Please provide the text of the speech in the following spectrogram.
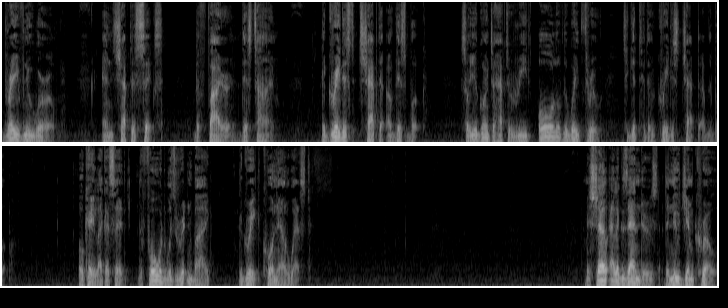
Brave New World. And Chapter 6 The Fire This Time. The greatest chapter of this book. So you're going to have to read all of the way through to get to the greatest chapter of the book. Okay, like I said, the foreword was written by the great Cornel West. Michelle Alexander's The New Jim Crow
